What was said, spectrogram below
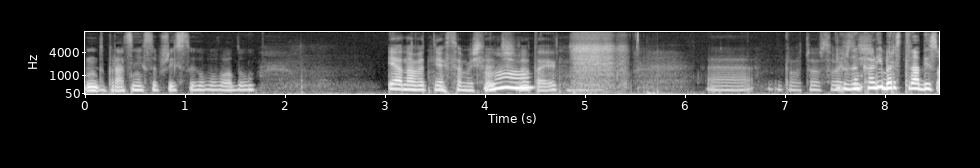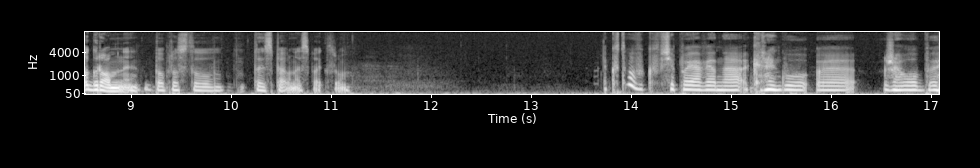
do pracy nie chce przyjść z tego powodu. Ja nawet nie chcę myśleć no. tutaj. E, bo to są jakieś... Ten kaliber strat jest ogromny. Po prostu to jest pełne spektrum. Kto się pojawia na kręgu e, żałoby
